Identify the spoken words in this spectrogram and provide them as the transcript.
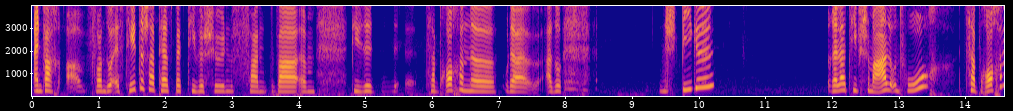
einfach äh, von so ästhetischer Perspektive schön fand, war ähm, diese äh, zerbrochene oder also ein Spiegel relativ schmal und hoch, zerbrochen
